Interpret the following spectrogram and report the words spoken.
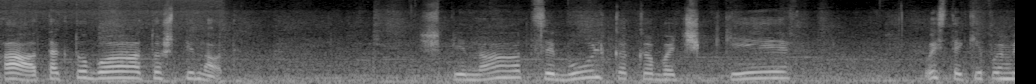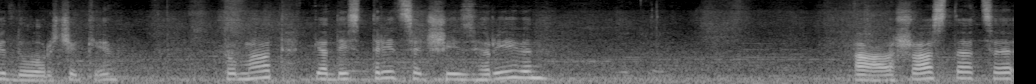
А, так то боа, то шпінат. Шпінат, цибулька, кабачки. Ось такі помідорчики. Томат 36 гривень. А шаста це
